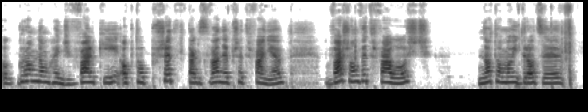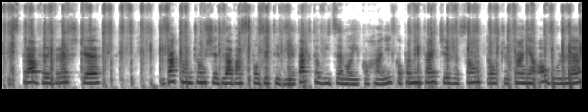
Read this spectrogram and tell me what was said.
ogromną chęć walki, o to przed, tak zwane przetrwanie, waszą wytrwałość, no to moi drodzy, sprawy wreszcie zakończą się dla Was pozytywnie. Tak to widzę, moi kochani. Tylko pamiętajcie, że są to czytania ogólne.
